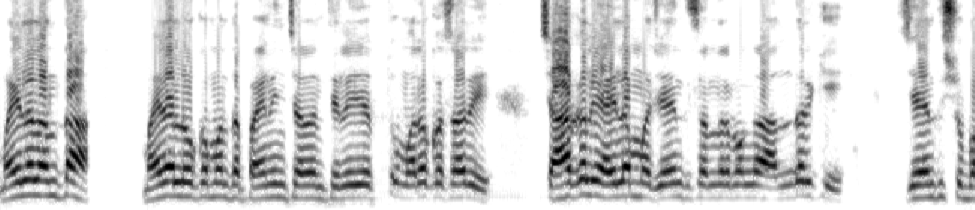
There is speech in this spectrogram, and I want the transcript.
మహిళలంతా మహిళా లోకమంతా పయనించాలని తెలియజేస్తూ మరొకసారి చాకలి ఐలమ్మ జయంతి సందర్భంగా అందరికీ జయంతి శుభ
